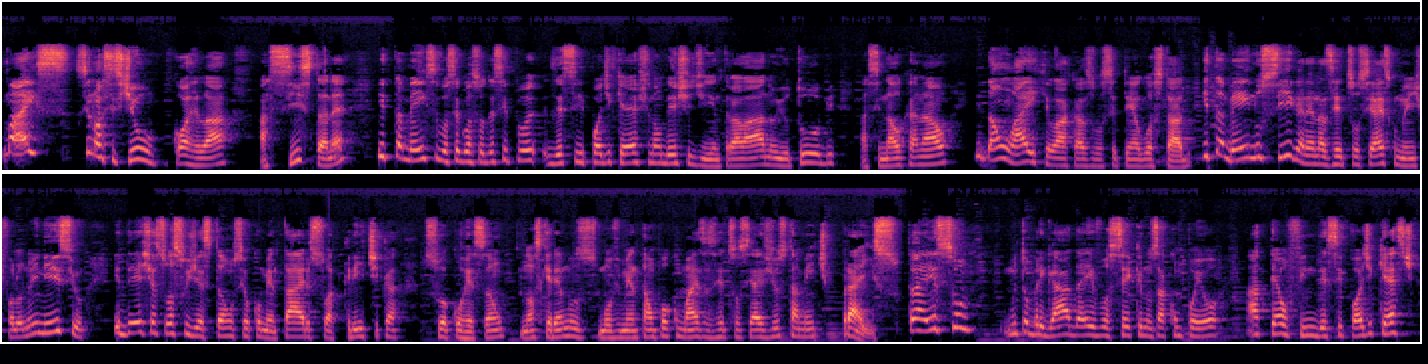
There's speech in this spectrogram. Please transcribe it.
Mas, se não assistiu, corre lá, assista, né? E também, se você gostou desse, desse podcast, não deixe de entrar lá no YouTube, assinar o canal e dar um like lá caso você tenha gostado. E também nos siga né, nas redes sociais, como a gente falou no início, e deixe a sua sugestão, seu comentário, sua crítica, sua correção. Nós queremos movimentar um pouco mais as redes sociais justamente para isso. Então é isso. Muito obrigado aí você que nos acompanhou até o fim desse podcast.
